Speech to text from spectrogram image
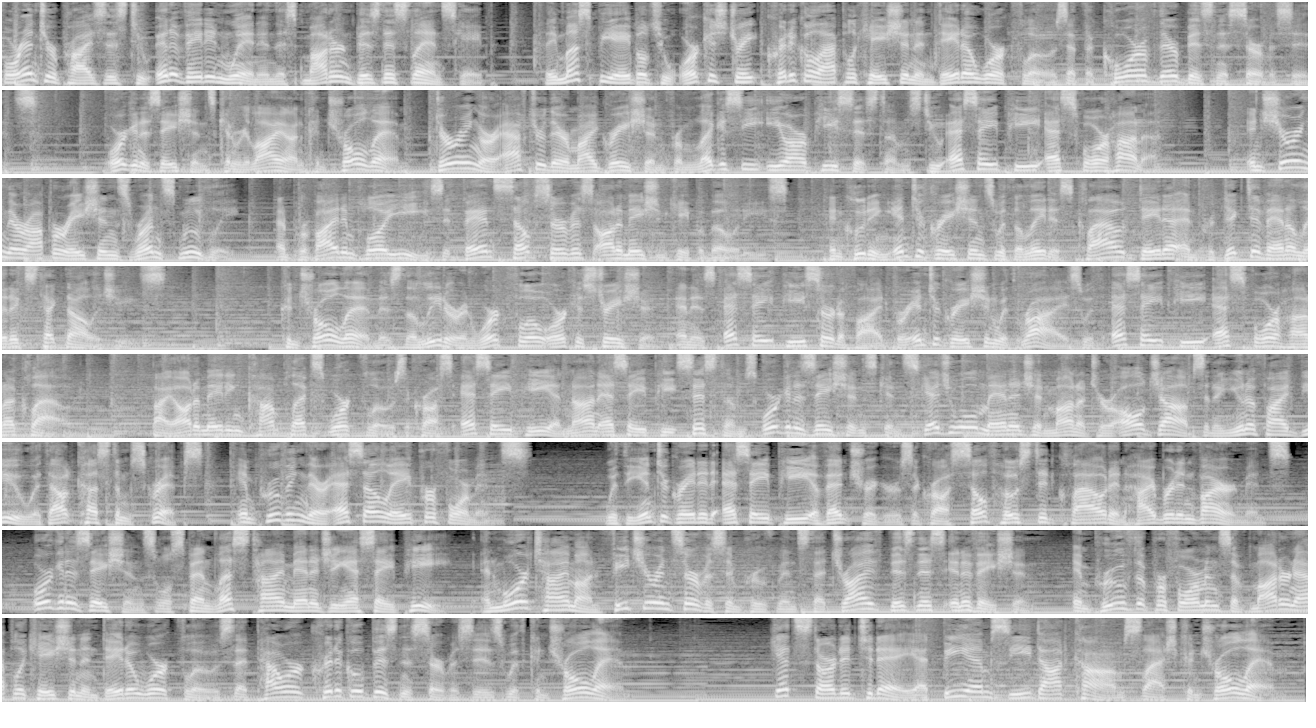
For enterprises to innovate and win in this modern business landscape, they must be able to orchestrate critical application and data workflows at the core of their business services. Organizations can rely on Control M during or after their migration from legacy ERP systems to SAP S4 HANA, ensuring their operations run smoothly and provide employees advanced self service automation capabilities, including integrations with the latest cloud, data, and predictive analytics technologies. Control M is the leader in workflow orchestration and is SAP certified for integration with RISE with SAP S4 HANA Cloud. By automating complex workflows across SAP and non SAP systems, organizations can schedule, manage, and monitor all jobs in a unified view without custom scripts, improving their SLA performance. With the integrated SAP event triggers across self hosted cloud and hybrid environments, organizations will spend less time managing SAP and more time on feature and service improvements that drive business innovation. Improve the performance of modern application and data workflows that power critical business services with Control M. Get started today at bmc.com/control-m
